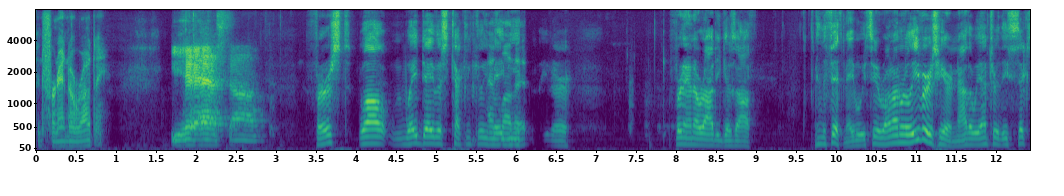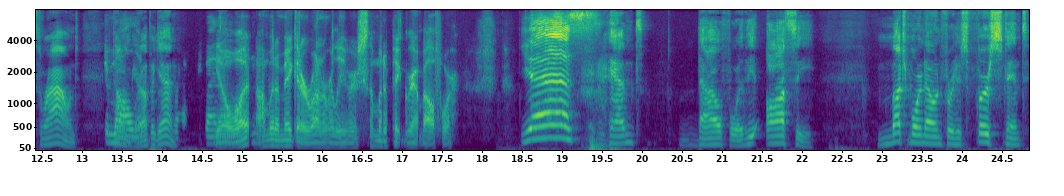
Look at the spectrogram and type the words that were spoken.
in Fernando Rodney. Yes, Dom. First, well, Wade Davis technically I maybe love it. reliever. Fernando Rodney goes off in the fifth. Maybe we see a run on relievers here now that we enter the sixth round. Dom, you're up again. You know what? I'm gonna make it a run on relievers. I'm gonna pick Grant Balfour. Yes. Grant Balfour, the Aussie, much more known for his first stint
